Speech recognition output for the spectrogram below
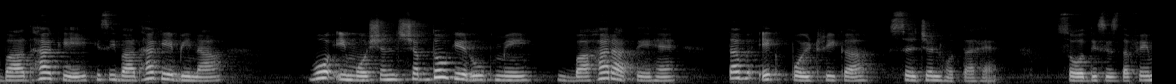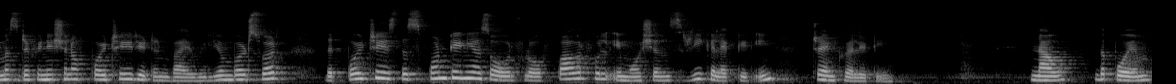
बाधा के, किसी बाधा के बिना वो इमोशन शब्दों के रूप में बाहर आते हैं, तब एक पोइट्री का सृजन होता है। So this is the famous definition of poetry written by William Wordsworth that poetry is the spontaneous overflow of powerful emotions recollected in tranquility. Now, the poem,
